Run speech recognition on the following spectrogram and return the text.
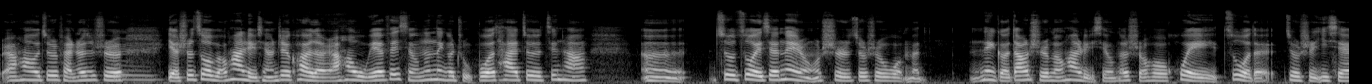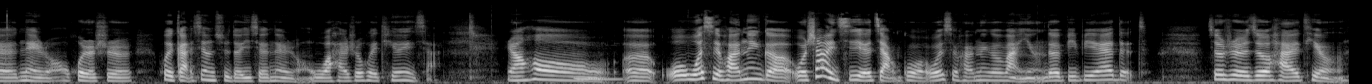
然后就是反正就是嗯。也是做文化旅行这块的，然后午夜飞行的那个主播他就经常，嗯，就做一些内容是就是我们那个当时文化旅行的时候会做的就是一些内容，或者是会感兴趣的一些内容，我还是会听一下。然后，呃，我我喜欢那个，我上一期也讲过，我喜欢那个婉莹的 B B Edit，就是就还挺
